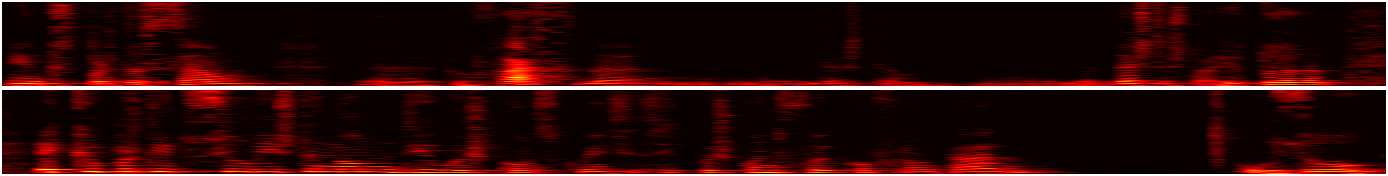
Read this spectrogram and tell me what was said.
a interpretação que eu faço da, desta, desta história toda é que o Partido Socialista não mediu as consequências e depois, quando foi confrontado, usou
